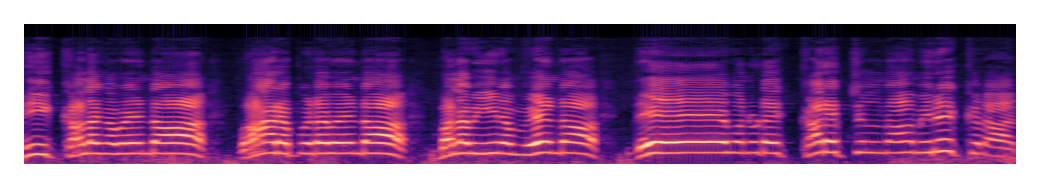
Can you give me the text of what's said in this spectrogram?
நீ கலங்க வேண்டாம் வாரப்பட வேண்டாம் பலவீனம் வேண்டாம் தேவனுடைய கரத்தில் நாம் இருக்கிறார்.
